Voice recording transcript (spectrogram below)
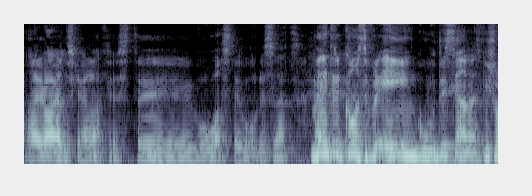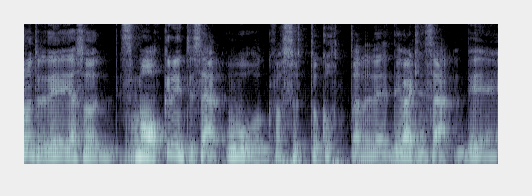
ja, jag älskar ju lakrits. Det är det godaste godiset. Men är inte det konstigt? För det är ju ingen godis igen. Förstår du inte det? det är, alltså, smaken är inte så här, åh vad sött och gott. Eller det, det är verkligen så här, det är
